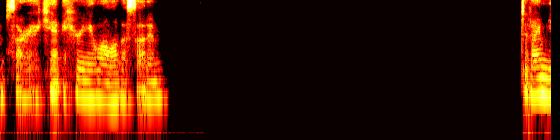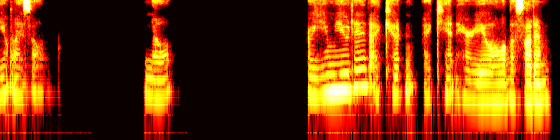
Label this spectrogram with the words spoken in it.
I'm sorry, I can't hear you all of a sudden. Did I mute myself? No. Are you muted? I couldn't, I can't hear you all of a sudden.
